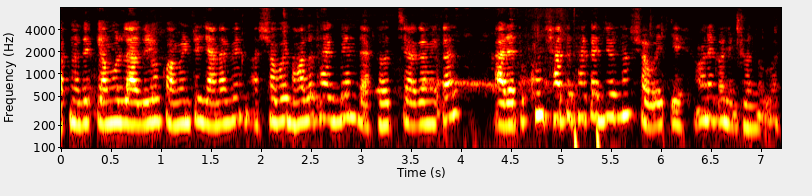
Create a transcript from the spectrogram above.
আপনাদের কেমন লাগল কমেন্টে জানাবেন। আর সবাই ভালো থাকবেন। দেখা হচ্ছে আগামীকাল। আর এতক্ষণ সাথে থাকার জন্য সবাইকে অনেক অনেক ধন্যবাদ।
